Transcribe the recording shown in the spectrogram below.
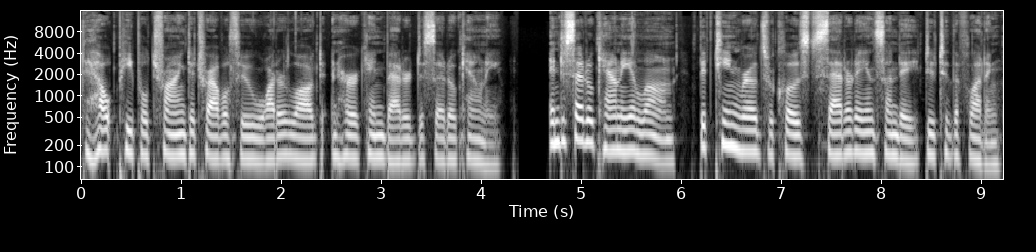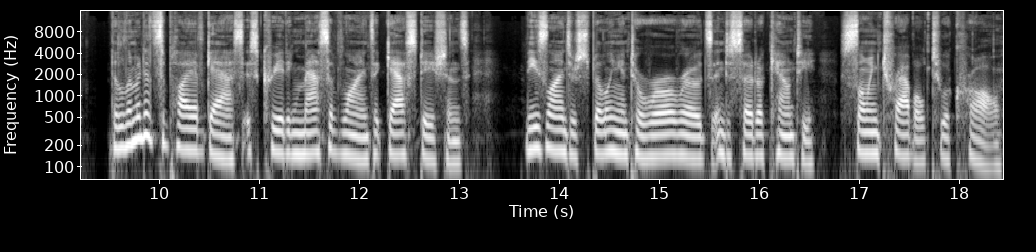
to help people trying to travel through waterlogged and hurricane battered DeSoto County. In DeSoto County alone, 15 roads were closed Saturday and Sunday due to the flooding. The limited supply of gas is creating massive lines at gas stations. These lines are spilling into rural roads in DeSoto County, slowing travel to a crawl.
